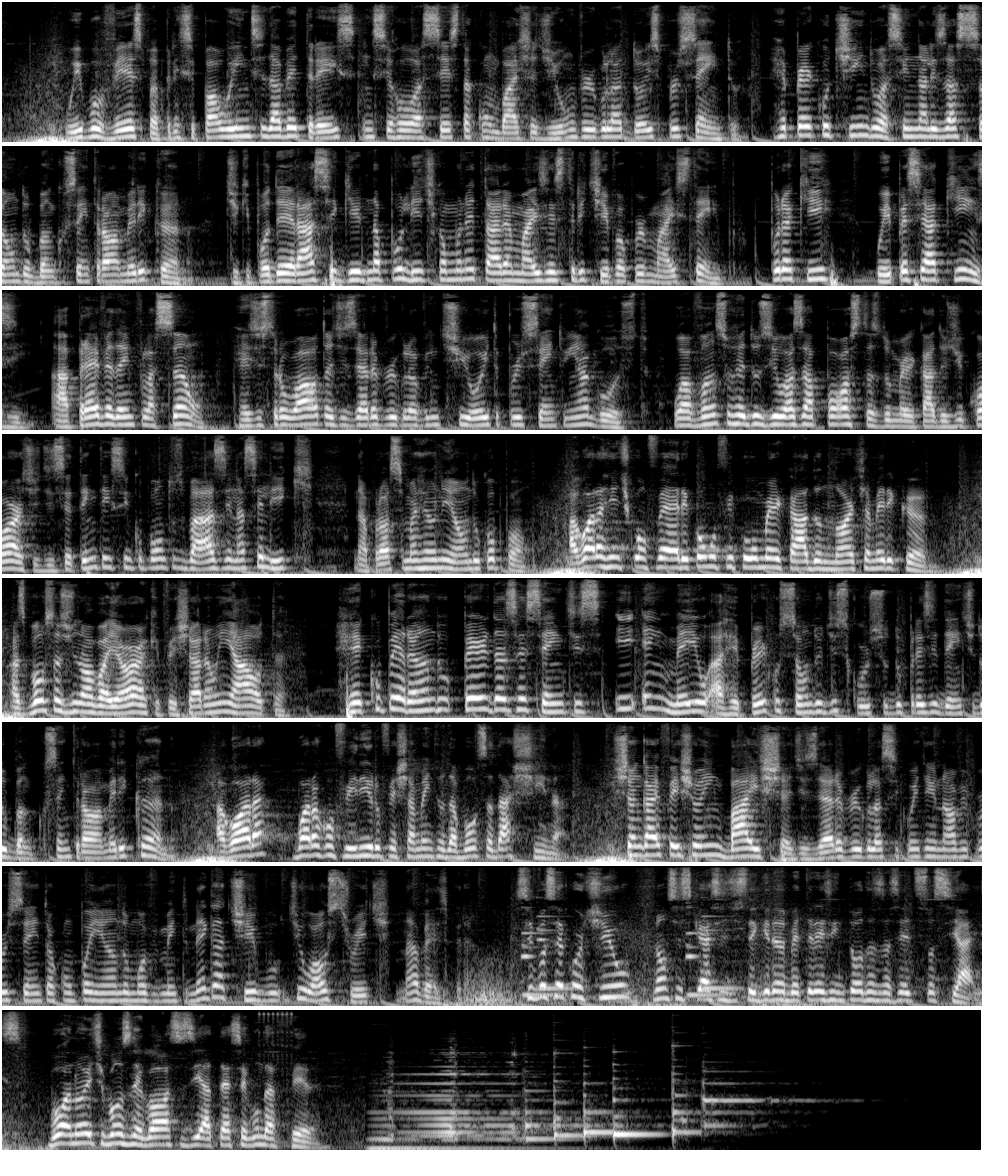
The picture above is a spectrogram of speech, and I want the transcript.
O Ibovespa, principal índice da B3, encerrou a sexta com baixa de 1,2%, repercutindo a sinalização do Banco Central americano de que poderá seguir na política monetária mais restritiva por mais tempo. Por aqui, o IPCA 15, a prévia da inflação, registrou alta de 0,28% em agosto. O avanço reduziu as apostas do mercado de corte de 75 pontos base na Selic na próxima reunião do Copom. Agora a gente confere como ficou o mercado norte-americano. As bolsas de Nova York fecharam em alta, recuperando perdas recentes e em meio à repercussão do discurso do presidente do Banco Central americano. Agora, bora conferir o fechamento da bolsa da China. Xangai fechou em baixa de 0,59%, acompanhando o movimento negativo de Wall Street na véspera. Se você curtiu, não se esquece de seguir a B3 em todas as redes sociais. Boa noite, bons negócios e até segunda-feira.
